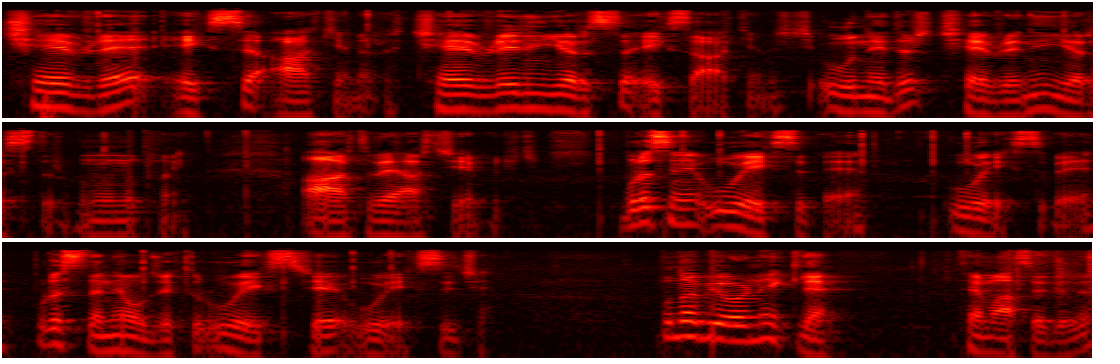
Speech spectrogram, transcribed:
Çevre eksi A kenarı. Çevrenin yarısı eksi A kenarı. U nedir? Çevrenin yarısıdır. Bunu unutmayın. A artı B artı C bölü 2. Burası ne? U eksi B. U eksi B. Burası da ne olacaktır? U eksi C, U eksi C. Buna bir örnekle temas edelim.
